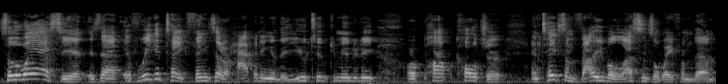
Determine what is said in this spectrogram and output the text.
So the way I see it is that if we could take things that are happening in the YouTube community or pop culture and take some valuable lessons away from them,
